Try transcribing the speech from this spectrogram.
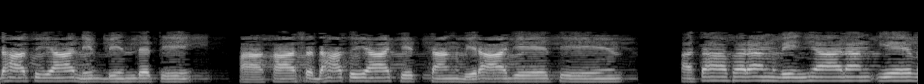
ධාතුයා නිබ්බින්දති. ආකාශ ධාතුයා චිත්තං විරාජේති. අතාපරං විඥානං යේව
